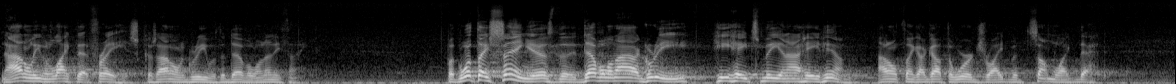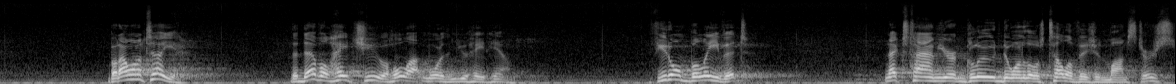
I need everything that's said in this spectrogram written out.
Now, I don't even like that phrase because I don't agree with the devil on anything. But what they sing is, The devil and I agree, he hates me and I hate him. I don't think I got the words right, but something like that. But I want to tell you, the devil hates you a whole lot more than you hate him. If you don't believe it, next time you're glued to one of those television monsters,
